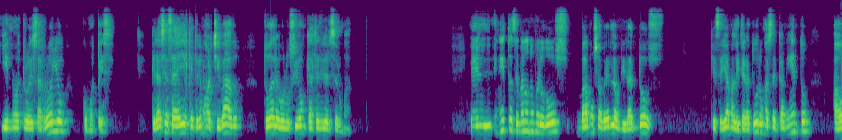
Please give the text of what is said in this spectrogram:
y en nuestro desarrollo como especie. Gracias a ella es que tenemos archivado toda la evolución que ha tenido el ser humano. En esta semana número 2 vamos a ver la unidad 2, que se llama Literatura, un acercamiento a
